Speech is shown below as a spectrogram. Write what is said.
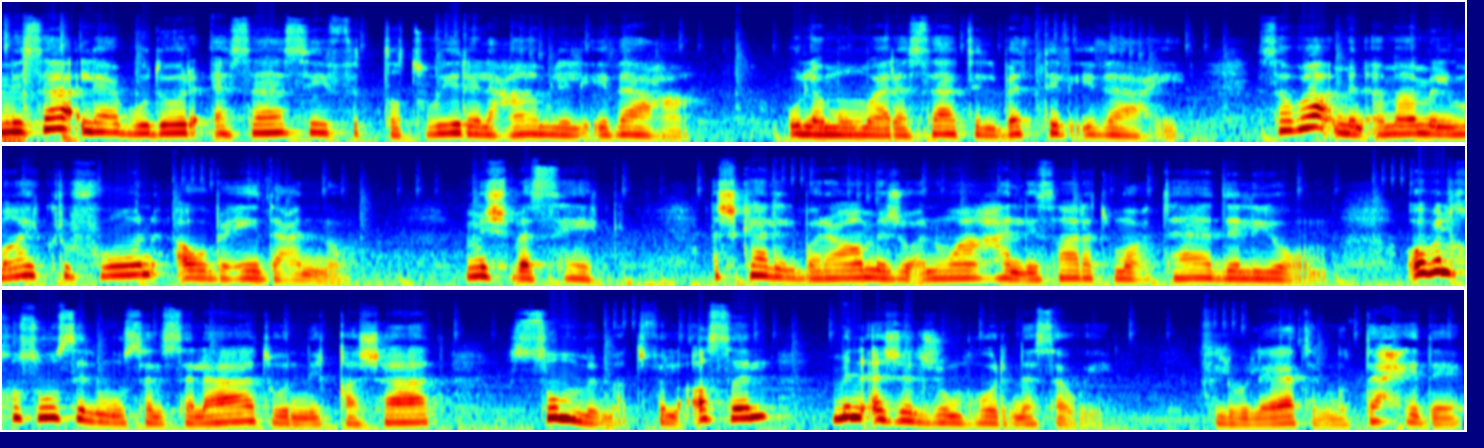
النساء لعبوا دور أساسي في التطوير العام للإذاعة ولممارسات البث الإذاعي سواء من أمام الميكروفون أو بعيد عنه. مش بس هيك أشكال البرامج وأنواعها اللي صارت معتادة اليوم وبالخصوص المسلسلات والنقاشات صممت في الأصل من أجل جمهور نسوي. في الولايات المتحدة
